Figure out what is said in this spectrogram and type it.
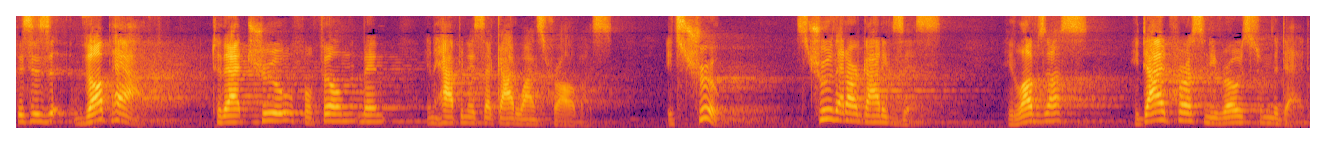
This is the path to that true fulfillment and happiness that God wants for all of us. It's true. It's true that our God exists. He loves us, He died for us, and He rose from the dead.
